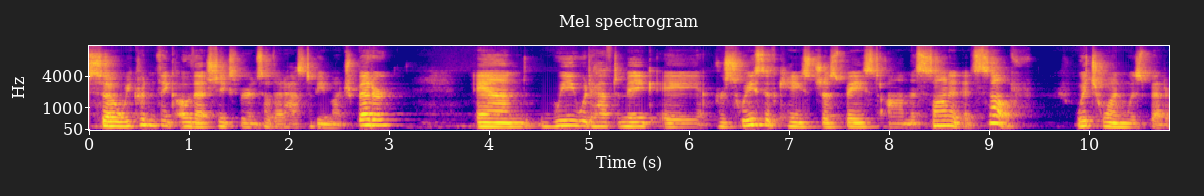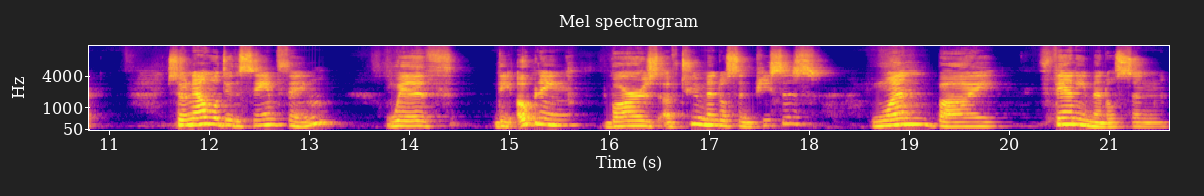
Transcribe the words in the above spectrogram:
So we couldn't think, oh, that's Shakespeare, and so that has to be much better. And we would have to make a persuasive case just based on the sonnet itself, which one was better. So now we'll do the same thing with the opening bars of two Mendelssohn pieces, one by Fanny Mendelssohn,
